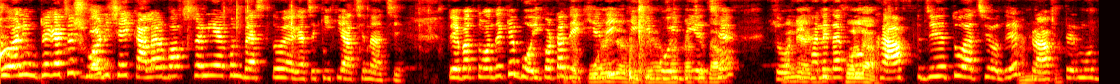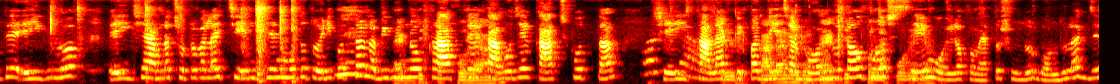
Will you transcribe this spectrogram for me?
সুয়ানি উঠে গেছে সুয়ানি সেই কালার বক্সটা নিয়ে এখন ব্যস্ত হয়ে গেছে কি কি আছে না আছে। তো এবার তোমাদেরকে বই কটা দেখিয়ে দিই কি কি বই দিয়েছে। তো এখানে দেখো। ক্রাফট যেহেতু আছে ওদের ক্রাফটের মধ্যে এইগুলো এই যে আমরা ছোটবেলায় চেন চেন মতো তৈরি করতাম না বিভিন্ন ক্রাফটের কাগজের কাজ করতাম সেই কালার পেপার দিয়েছে আর গন্ধটাও পুরো সেম। ওই রকম এত সুন্দর গন্ধ লাগছে।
